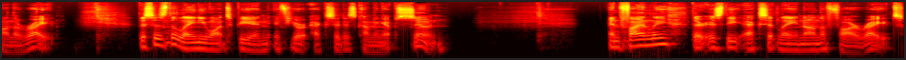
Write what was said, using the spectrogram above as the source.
on the right. This is the lane you want to be in if your exit is coming up soon. And finally, there is the exit lane on the far right.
